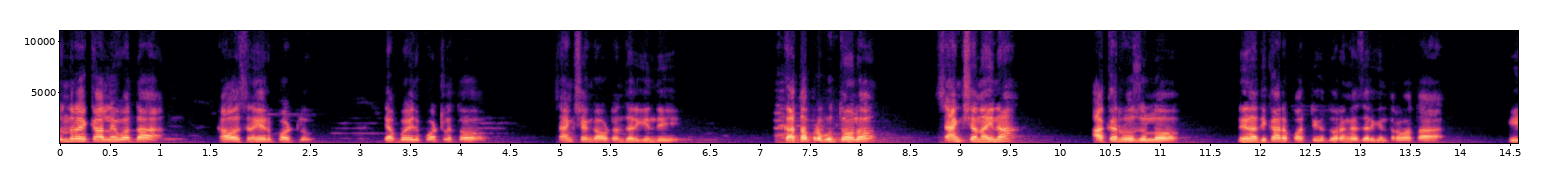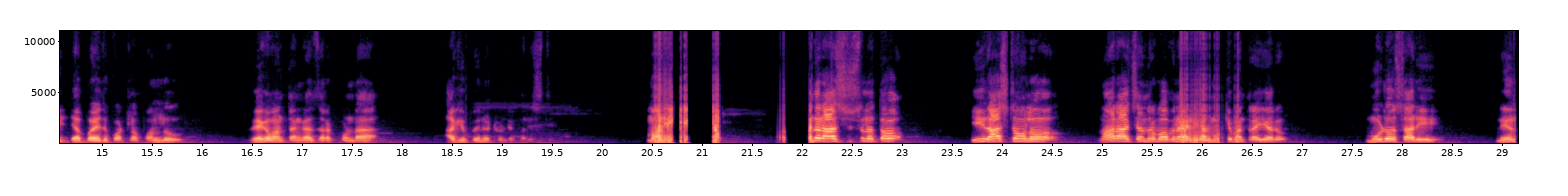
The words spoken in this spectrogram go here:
సుందరై కాలనీ వద్ద కావాల్సిన ఏర్పాట్లు డెబ్బై ఐదు కోట్లతో శాంక్షన్ కావటం జరిగింది. గత ప్రభుత్వంలో శాంక్షన్ అయినా ఆఖరి రోజుల్లో నేను అధికార పార్టీకి దూరంగా జరిగిన తర్వాత ఈ డెబ్బై ఐదు కోట్ల పనులు వేగవంతంగా జరగకుండా ఆగిపోయినటువంటి పరిస్థితి. మరి కేంద్ర ఆశీస్సులతో ఈ రాష్ట్రంలో నారా చంద్రబాబు నాయుడు గారు ముఖ్యమంత్రి అయ్యారు. మూడోసారి నేను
